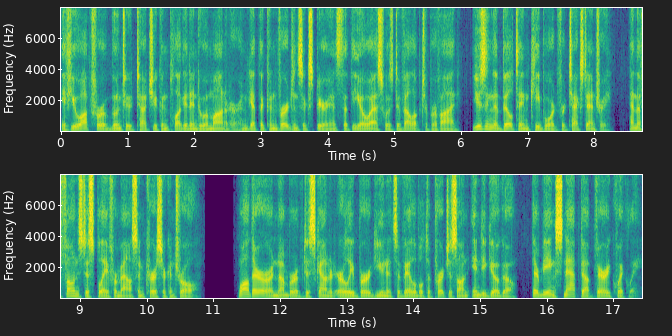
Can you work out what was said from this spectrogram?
if you opt for Ubuntu Touch you can plug it into a monitor and get the convergence experience that the OS was developed to provide, using the built-in keyboard for text entry, and the phone's display for mouse and cursor control. While there are a number of discounted early bird units available to purchase on Indiegogo, they're being snapped up very quickly.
